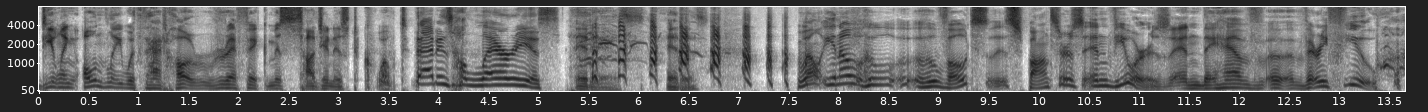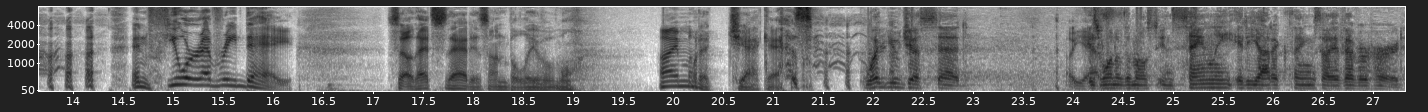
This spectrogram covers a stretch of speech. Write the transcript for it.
dealing only with that horrific misogynist quote. That is hilarious. It is. it is. Well, you know who who votes? Sponsors and viewers, and they have uh, very few, and fewer every day. So that's that is unbelievable. I'm what a jackass. What you just said Oh, yes. is one of the most insanely idiotic things I have ever heard.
